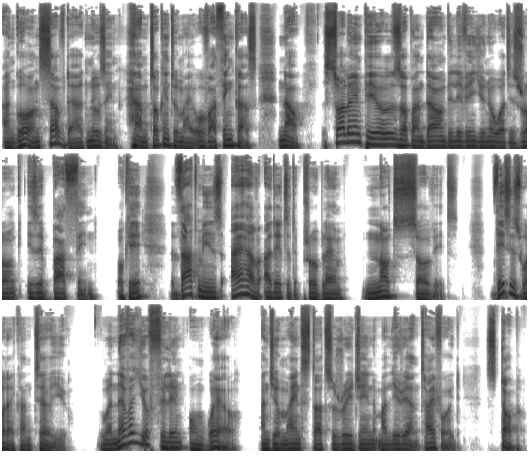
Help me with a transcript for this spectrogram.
and go on self-diagnosing. I'm talking to my overthinkers. Now, swallowing pills up and down believing you know what is wrong is a bad thing. Okay? That means I have added to the problem, not solve it. This is what I can tell you Whenever you're feeling unwell and your mind starts raging malaria and typhoid, stop.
